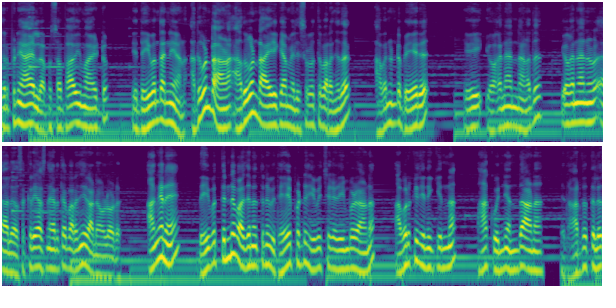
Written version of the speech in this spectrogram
ഗർഭിണിയായല്ലോ അപ്പോൾ സ്വാഭാവികമായിട്ടും ഈ ദൈവം തന്നെയാണ്. അതുകൊണ്ടാണ് അതുകൊണ്ടായിരിക്കാം എലിസബത്ത് പറഞ്ഞത് അവനുണ്ട് പേര് ഈ യോഹനാൻ എന്നാണത്. യോഹനാനോട് അല്ല സക്രിയാസ് നേരത്തെ പറഞ്ഞു കാണും അവളോട്. അങ്ങനെ ദൈവത്തിന്റെ വചനത്തിന് വിധേയപ്പെട്ട് ജീവിച്ചു കഴിയുമ്പോഴാണ് അവർക്ക് ജനിക്കുന്ന ആ കുഞ്ഞ് എന്താണ്? യഥാർത്ഥത്തിൽ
